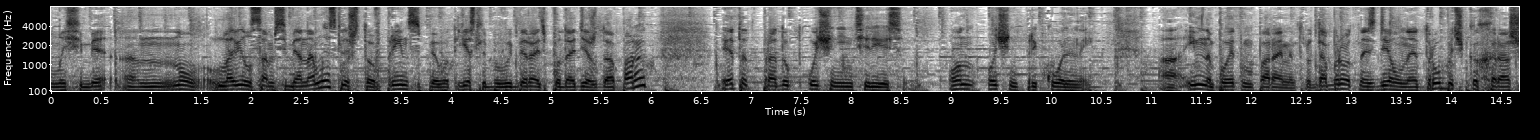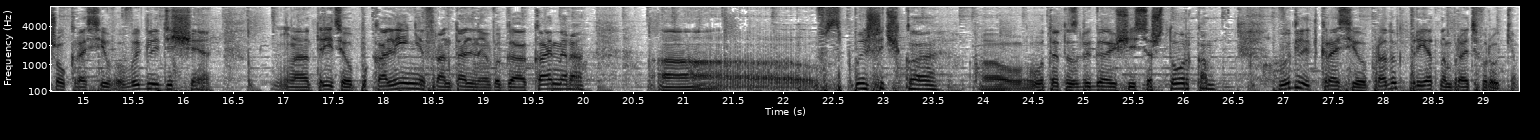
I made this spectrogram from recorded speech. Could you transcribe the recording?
на себе, э, ну, ловил сам себя на мысли, что, в принципе, вот если бы выбирать под одежду аппарат, этот продукт очень интересен. Он очень прикольный. А, именно по этому параметру. Добротно сделанная трубочка, хорошо, красиво выглядящая. А, третьего поколения, фронтальная VGA-камера, а, вспышечка, вот эта сдвигающаяся шторка. Выглядит красиво, продукт приятно брать в руки.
